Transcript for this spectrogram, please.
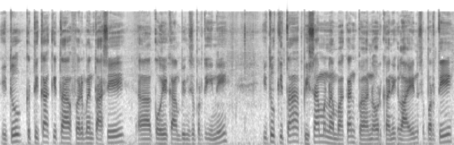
itu ketika kita fermentasi uh, kohe kambing seperti ini, itu kita bisa menambahkan bahan organik lain seperti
